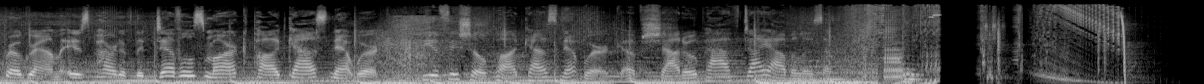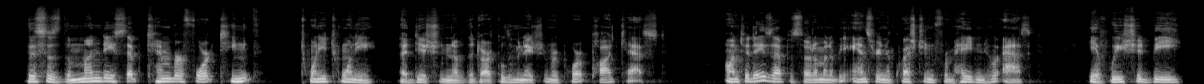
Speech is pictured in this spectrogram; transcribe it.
program is part of the Devil's Mark Podcast Network, the official podcast network of Shadow Path Diabolism. This is the Monday, September 14th, 2020 edition of the Dark Illumination Report podcast. On today's episode, I'm going to be answering a question from Hayden who asked if we should be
